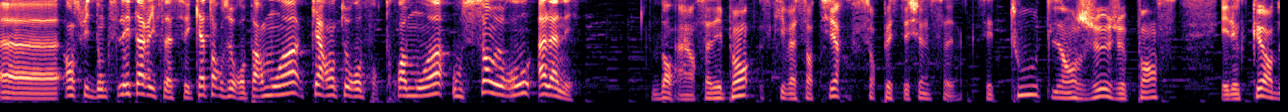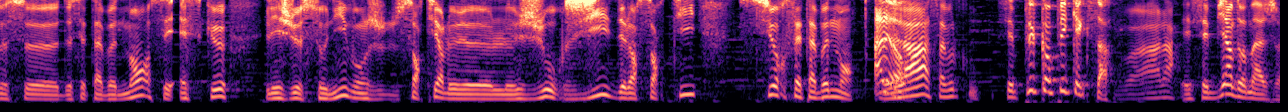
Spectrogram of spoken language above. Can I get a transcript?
Euh, ensuite, donc les tarifs là, c'est 14 euros par mois, 40 euros pour 3 mois ou 100 euros à l'année. Bon. Alors ça dépend ce qui va sortir sur PlayStation 5. C'est tout l'enjeu, je pense, et le cœur de, ce, de cet abonnement, c'est est-ce que les jeux Sony vont sortir le, le jour J de leur sortie sur cet abonnement? Alors. Là, ça vaut le coup. C'est plus compliqué que ça. Voilà. Et c'est bien dommage.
